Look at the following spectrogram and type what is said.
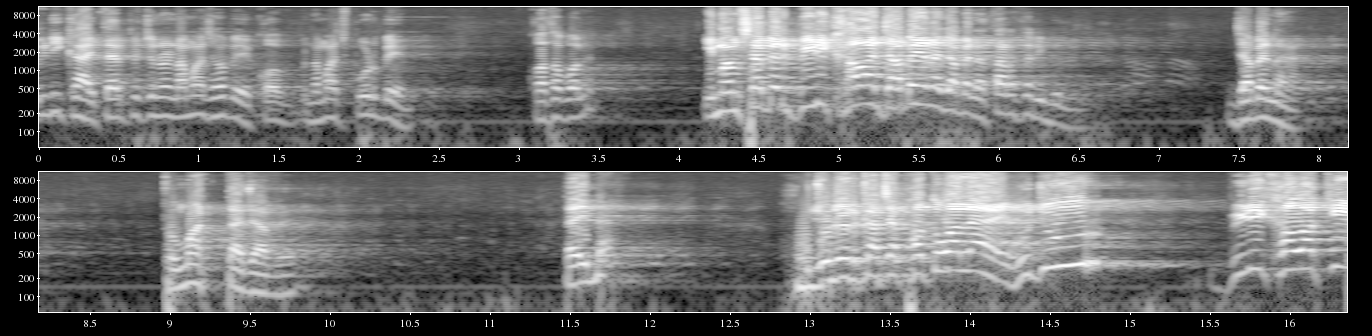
বিড়ি খায়, তার পেছনে নামাজ হবে নামাজ পড়বেন কথা বলে ইমাম সাহেবের বিড়ি খাওয়া যাবে না যাবে না? তাড়াতাড়ি বলুন। যাবে না? তোমারটা যাবে। তাই না? হুজুরের কাছে ফতোয়া নেয়, হুজুর, বিড়ি খাওয়া কি?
